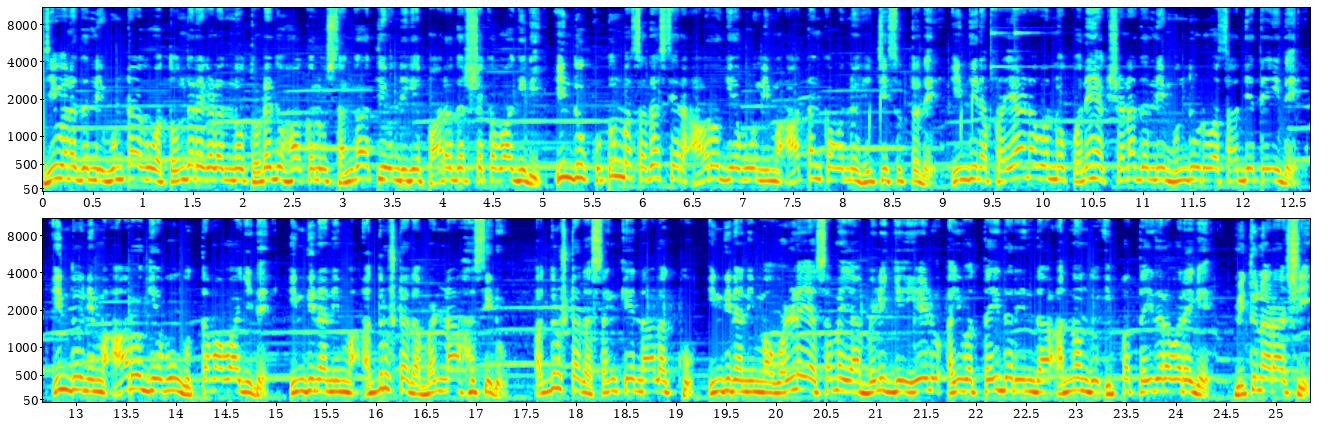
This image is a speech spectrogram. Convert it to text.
ಜೀವನದಲ್ಲಿ ಉಂಟಾಗುವ ತೊಂದರೆಗಳನ್ನು ತೊಡೆದುಹಾಕಲು ಸಂಗಾತಿಯೊಂದಿಗೆ ಪಾರದರ್ಶಕವಾಗಿರಿ. ಇಂದು ಕುಟುಂಬ ಸದಸ್ಯರ ಆರೋಗ್ಯವು ನಿಮ್ಮ ಆತಂಕವನ್ನು ಹೆಚ್ಚಿಸುತ್ತದೆ. ಇಂದಿನ ಪ್ರಯಾಣವನ್ನು ಕೊನೆಯ ಕ್ಷಣದಲ್ಲಿ ಮುಂದೂಡುವ ಸಾಧ್ಯತೆ ಇದೆ ಇಂದು ನಿಮ್ಮ ಆರೋಗ್ಯವು ಉತ್ತಮವಾಗಿದೆ. ಇಂದಿನ ನಿಮ್ಮ ಅದೃಷ್ಟದ ಬಣ್ಣ ಹಸಿರು. ಅದೃಷ್ಟದ ಸಂಖ್ಯೆ ನಾಲ್ಕು. ಇಂದಿನ ನಿಮ್ಮ ಒಳ್ಳೆಯ ಸಮಯ ಬೆಳಿಗ್ಗೆ ಏಳು ಐವತ್ತೈದರಿಂದ ಹನ್ನೊಂದು ಇಪ್ಪತ್ತೈದರವರೆಗೆ. ಮಿಥುನ ರಾಶಿ.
